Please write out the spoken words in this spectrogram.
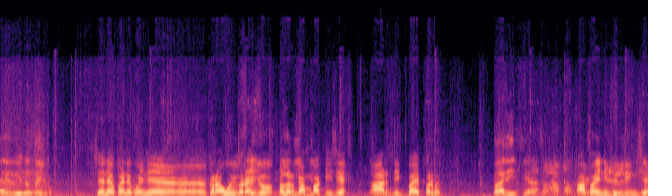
લેવી તો કઈ જેને પણ કોઈને કરાવવું હોય કરાવજો કલર કામ બાકી છે. હાર્દિકભાઈ પર મારી છે આ ભાઈની બિલ્ડિંગ છે.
